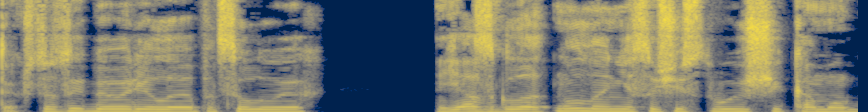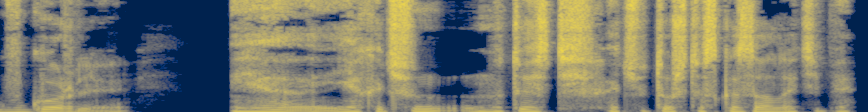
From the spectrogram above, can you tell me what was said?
«Так что ты говорила о поцелуях?» Я сглотнула несуществующий комок в горле. «Я... я хочу... ну, то есть, хочу то, что сказала тебе».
